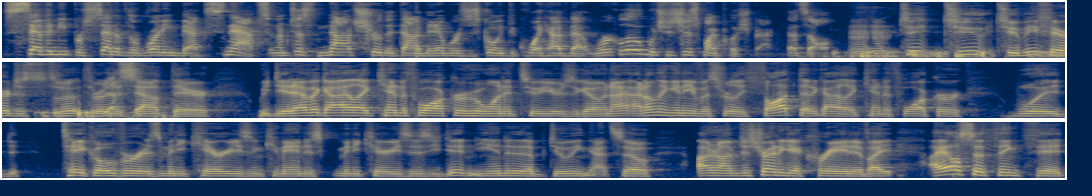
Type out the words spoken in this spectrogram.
70% of the running back snaps. And I'm just not sure that Donovan Edwards is going to quite have that workload, which is just my pushback. That's all. Mm-hmm. to to to be fair, just throw, throw Yes. this out there. We did have a guy like Kenneth Walker who won it two years ago, and I, I don't think any of us really thought that a guy like Kenneth Walker would take over as many carries and command as many carries as he did, and he ended up doing that. So I don't know. I'm just trying to get creative. I I also think that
